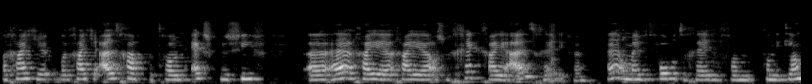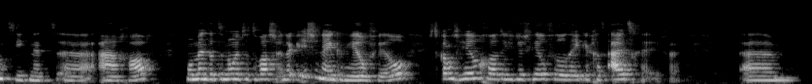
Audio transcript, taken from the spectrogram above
Dan gaat je, dan gaat je uitgavenpatroon explosief. Uh, hè, ga, je, ga je als een gek ga je uitgeven. Hè, om even het voorbeeld te geven van, van die klant die ik net uh, aangaf. Op het moment dat er nooit wat was en er is in één keer heel veel. is de kans heel groot dat je dus heel veel in één keer gaat uitgeven. Um,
